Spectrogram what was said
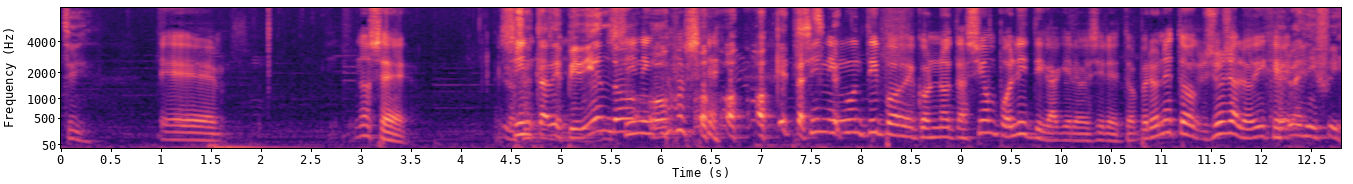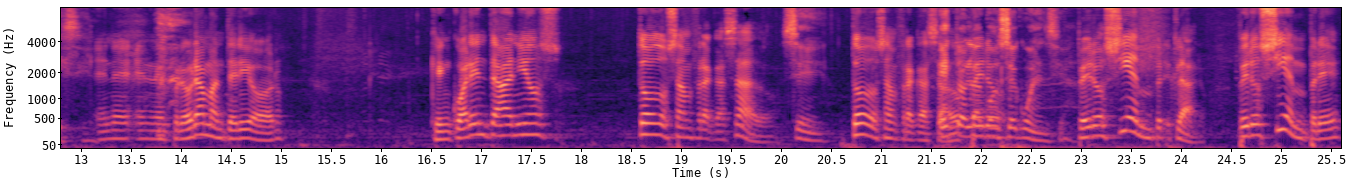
Sí. Eh, no sé. ¿Los está despidiendo? sin o- no sé. o- o qué está sin ningún tipo de connotación política, quiero decir esto. Pero en esto, yo ya lo dije Pero es difícil. en el, en el programa anterior, que en 40 años todos han fracasado. Sí. Todos han fracasado. Esto es la consecuencia. Pero siempre, claro, pero siempre,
